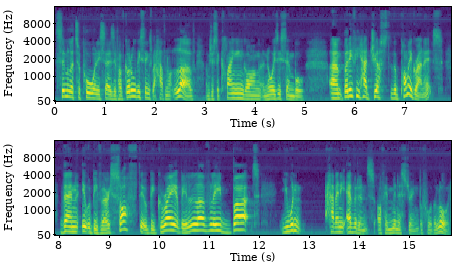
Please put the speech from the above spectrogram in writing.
Similar to Paul when he says, If I've got all these things but have not love, I'm just a clanging gong, a noisy cymbal. Um, but if he had just the pomegranates, then it would be very soft, it would be great, it would be lovely, but you wouldn't have any evidence of him ministering before the Lord.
